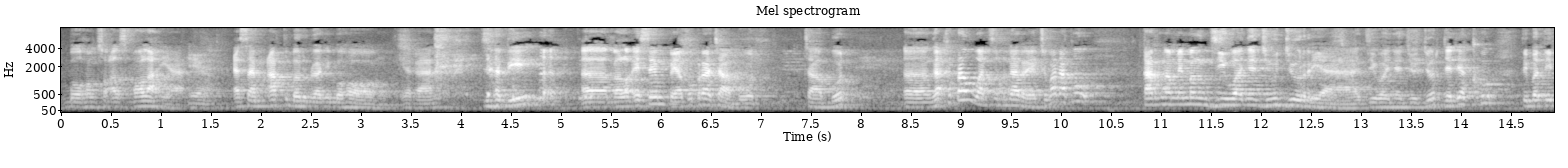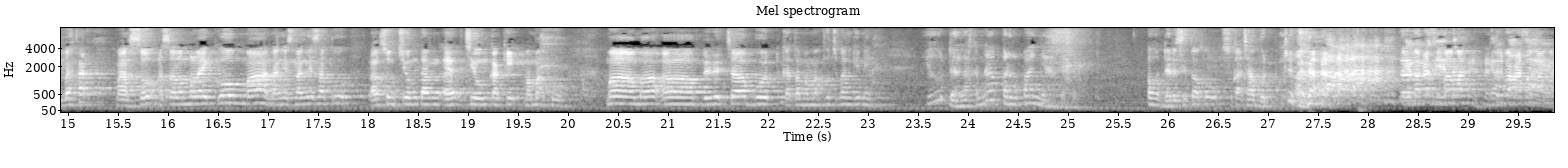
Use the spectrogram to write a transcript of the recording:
bohong soal sekolah ya. Iya. SMA aku baru berani bohong, ya kan. Jadi eh, kalau SMP aku pernah cabut, cabut eh, nggak ketahuan sebenarnya. Cuman aku karena memang jiwanya jujur ya, jiwanya jujur. Jadi aku tiba-tiba masuk, assalamualaikum ma, nangis-nangis aku langsung cium tang, eh, cium kaki mamaku. Ma, maaf, dedek cabut. Kata mamaku cuman gini, ya udahlah kenapa rupanya? Oh dari situ aku suka cabut. Terima kasih mama, terima kasih mama.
